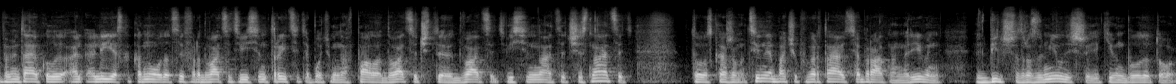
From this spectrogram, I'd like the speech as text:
І пам'ятаю, коли Алія скаканула до цифр 28-30, а потім вона впала 24, 20, 18, 16, то, скажімо, ціни, я бачу, повертаються обратно на рівень в більш зрозуміліший, який він був до того.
